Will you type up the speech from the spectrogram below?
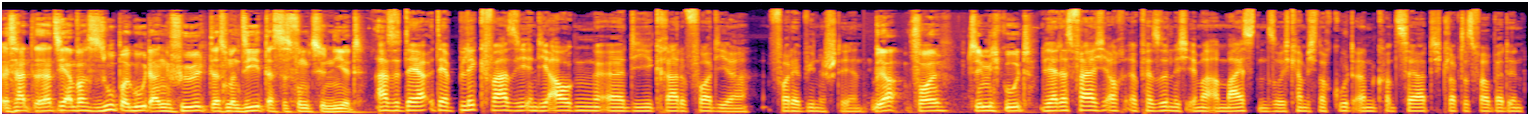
es hat, es hat sich einfach super gut angefühlt, dass man sieht, dass das funktioniert. Also der, der Blick quasi in die Augen, äh, die gerade vor dir, vor der Bühne stehen. Ja, voll, ziemlich gut. Ja, das feiere ich auch äh, persönlich immer am meisten. So, ich kann mich noch gut an ein Konzert, ich glaube, das war bei den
